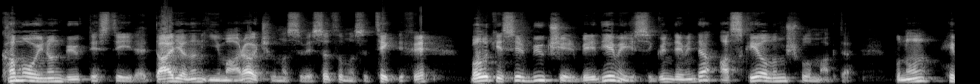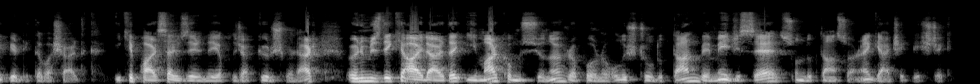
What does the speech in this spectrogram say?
Kamuoyunun büyük desteğiyle Dalya'nın imara açılması ve satılması teklifi Balıkesir Büyükşehir Belediye Meclisi gündeminde askıya alınmış bulunmakta. Bunu hep birlikte başardık. İki parsel üzerinde yapılacak görüşmeler önümüzdeki aylarda İmar Komisyonu raporunu oluşturulduktan ve meclise sunduktan sonra gerçekleşecek.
